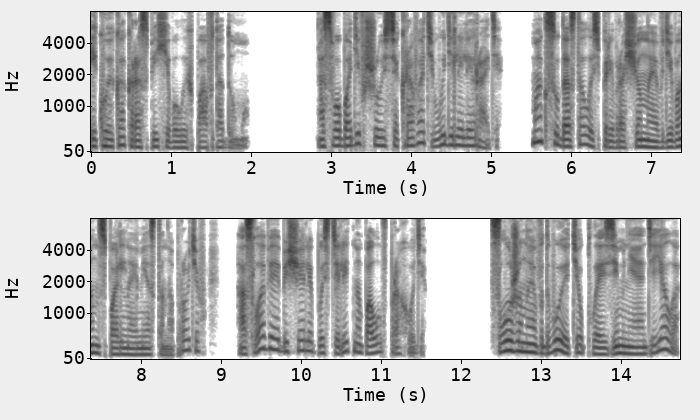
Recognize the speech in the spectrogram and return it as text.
и кое-как распихивал их по автодому. Освободившуюся кровать выделили ради. Максу досталось превращенное в диван спальное место напротив, а Славе обещали постелить на полу в проходе. Сложенное вдвое теплое зимнее одеяло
